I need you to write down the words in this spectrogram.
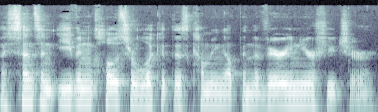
I sense an even closer look at this coming up in the very near future.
